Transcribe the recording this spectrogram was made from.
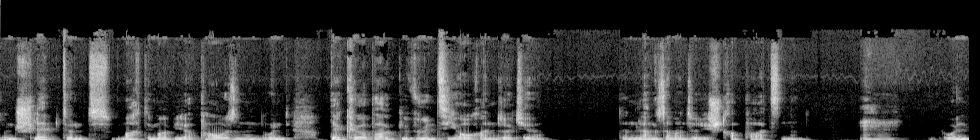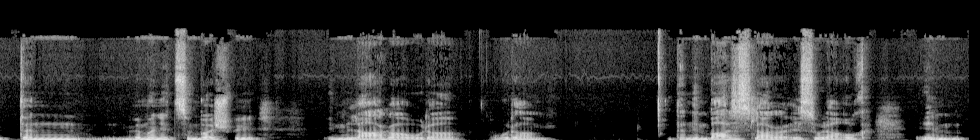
und schleppt und macht immer wieder Pausen und der Körper gewöhnt sich auch an solche, dann langsam an solche Strapazen. Mhm. Und dann, wenn man jetzt zum Beispiel im Lager oder, oder dann im Basislager ist oder auch im,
